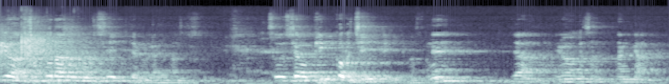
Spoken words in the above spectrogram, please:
次はソプラノの C っていうのがあります。通称ピッコロ C って言ってますね。じゃあ岩岡さんなんか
